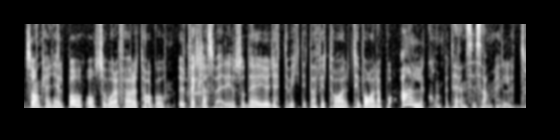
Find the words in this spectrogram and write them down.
som kan hjälpa oss och våra företag att utveckla Sverige. Så det är ju jätteviktigt att vi tar tillvara på all kompetens i samhället.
